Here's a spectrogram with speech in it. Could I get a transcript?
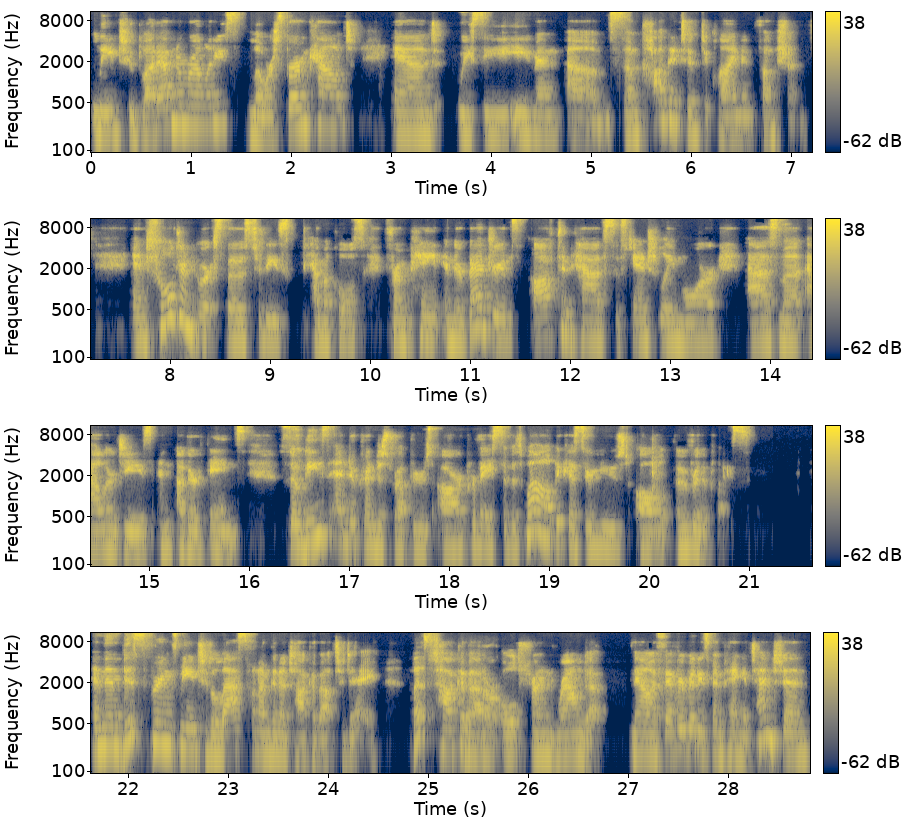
lead to blood abnormalities, lower sperm count, and we see even um, some cognitive decline in function. And children who are exposed to these chemicals from paint in their bedrooms often have substantially more asthma, allergies, and other things. So these endocrine disruptors are pervasive as well because they're used all over the place. And then this brings me to the last one I'm going to talk about today. Let's talk about our old friend Roundup. Now, if everybody's been paying attention,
